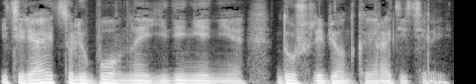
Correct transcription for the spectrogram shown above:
и теряется любовное единение душ ребенка и родителей.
